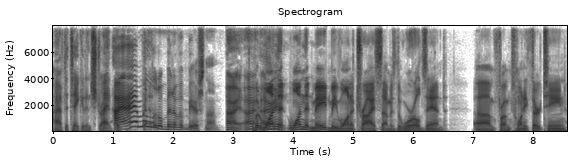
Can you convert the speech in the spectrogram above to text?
I have to take it in I, stride. I am a little bit of a beer snob. all right, all right, But all one right. that one that made me want to try some is the World's End um, from 2013,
